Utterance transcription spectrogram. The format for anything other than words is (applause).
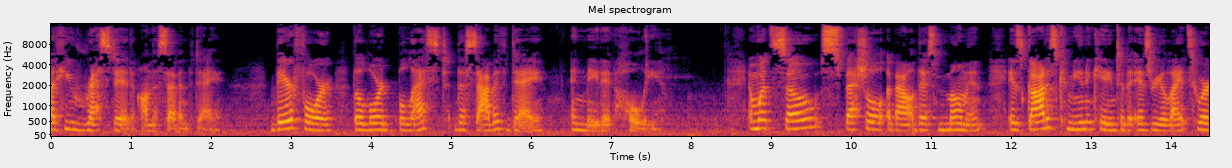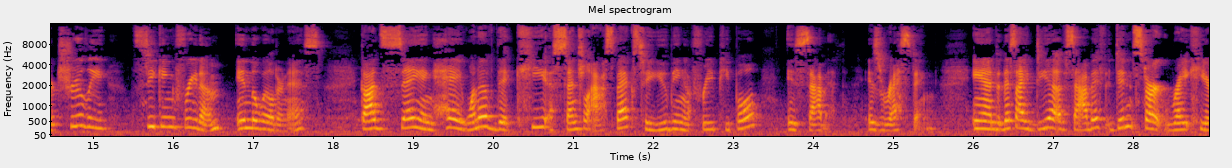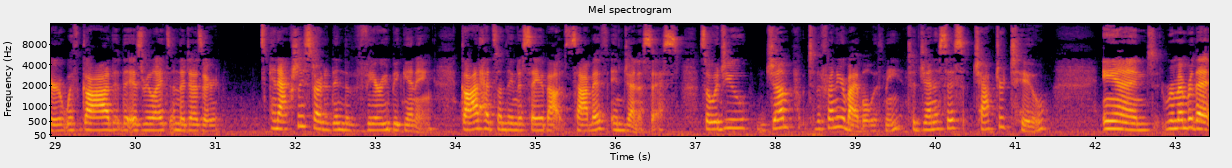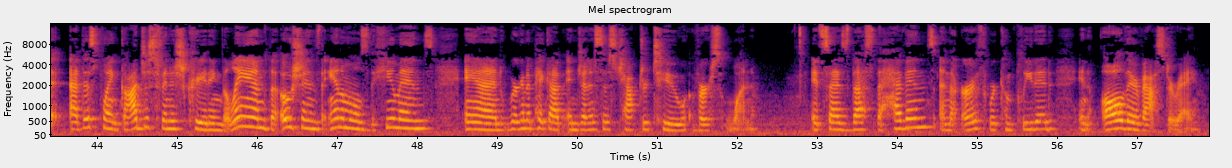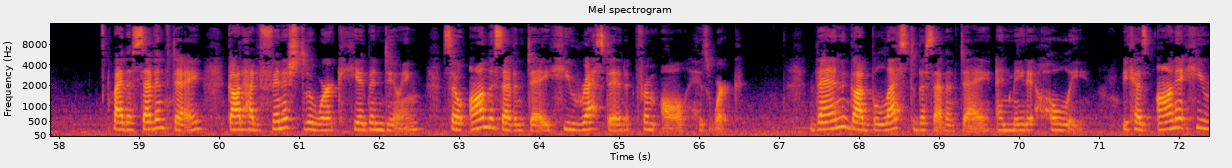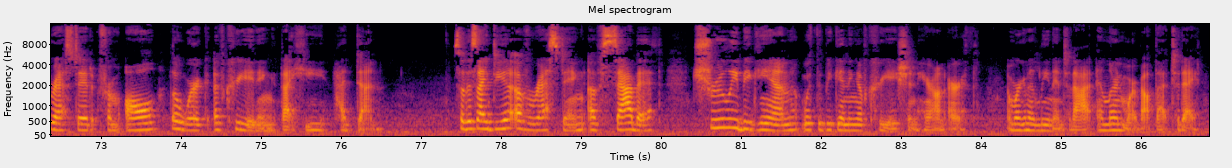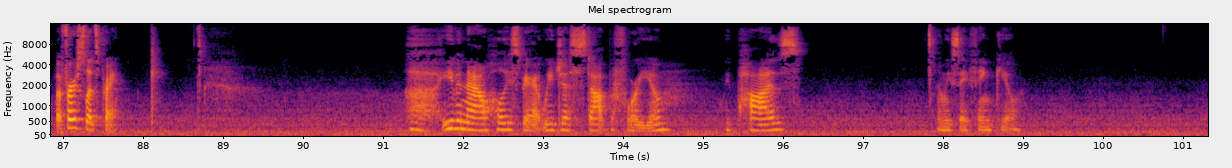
but he rested on the seventh day. Therefore, the Lord blessed the Sabbath day and made it holy. And what's so special about this moment is God is communicating to the Israelites who are truly seeking freedom in the wilderness. God's saying, hey, one of the key essential aspects to you being a free people is Sabbath, is resting. And this idea of Sabbath didn't start right here with God, the Israelites, in the desert. It actually started in the very beginning. God had something to say about Sabbath in Genesis. So, would you jump to the front of your Bible with me to Genesis chapter 2? And remember that at this point, God just finished creating the land, the oceans, the animals, the humans. And we're going to pick up in Genesis chapter 2, verse 1. It says, Thus the heavens and the earth were completed in all their vast array. By the seventh day, God had finished the work he had been doing. So on the seventh day, he rested from all his work. Then God blessed the seventh day and made it holy, because on it he rested from all the work of creating that he had done. So, this idea of resting, of Sabbath, truly began with the beginning of creation here on earth. And we're going to lean into that and learn more about that today. But first, let's pray. (sighs) Even now, Holy Spirit, we just stop before you. We pause and we say thank you.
